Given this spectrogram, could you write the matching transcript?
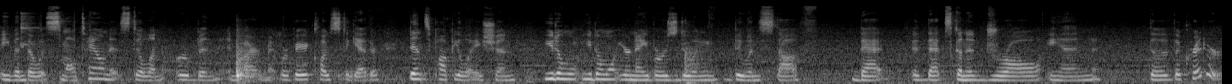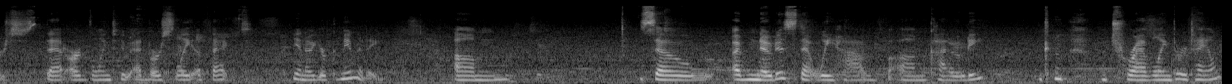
Even though it's small town, it's still an urban environment. We're very close together, dense population. You don't you don't want your neighbors doing doing stuff that that's going to draw in the the critters that are going to adversely affect you know your community. Um, so I've noticed that we have um, coyote traveling through town.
